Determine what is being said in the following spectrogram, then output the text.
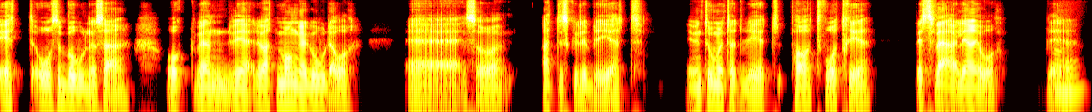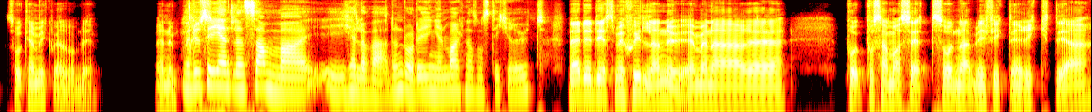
ett års bonus här. Och, men vi, det har varit många goda år. Eh, så att det skulle bli ett, det är inte omöjligt att det blir ett par, två, tre besvärligare år. Det, Mm. Så kan mycket väl bli. Men, Men du ser egentligen samma i hela världen då? Det är ingen marknad som sticker ut? nej, det är det som är skillnaden nu. Jag menar, eh, på, på samma sätt så när vi fick den riktiga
